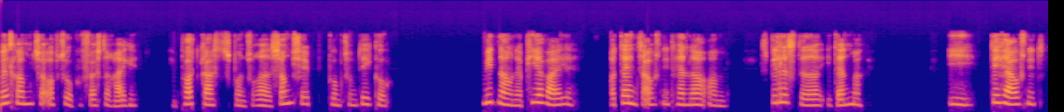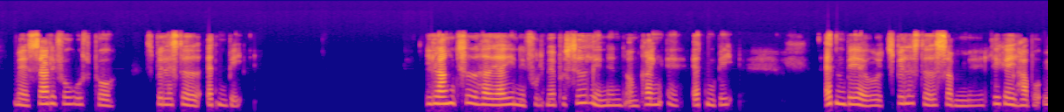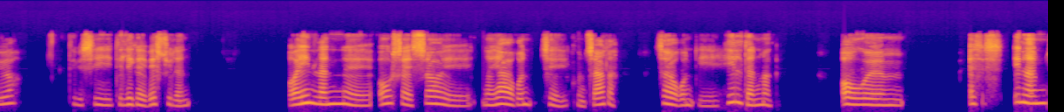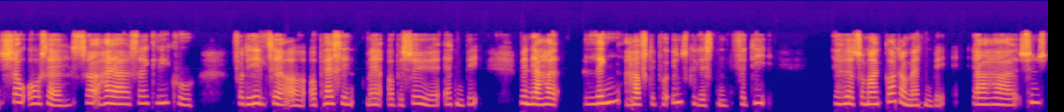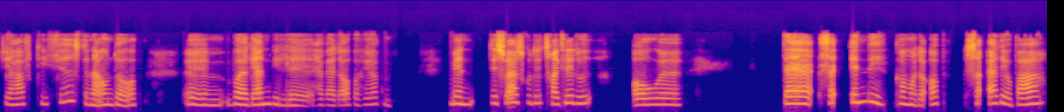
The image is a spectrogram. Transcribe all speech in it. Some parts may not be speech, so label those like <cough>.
Velkommen til optur på første række, en podcast sponsoreret af songshape.dk. Mit navn er Pia Vejle, og dagens afsnit handler om spillesteder i Danmark. I det her afsnit med særlig fokus på spillestedet 18B. I lang tid havde jeg egentlig fulgt med på sidelinjen omkring øh, 18B. 18B er jo et spillested, som øh, ligger i Harboøre, det vil sige, det ligger i Vestjylland. Og af en eller anden øh, årsag, så øh, når jeg er rundt til koncerter, så er jeg rundt i hele Danmark. Og øh, altså, en eller anden sjov årsag, så har jeg så ikke lige kunne få det helt til at, at passe ind med at besøge øh, 18B. Men jeg har længe haft det på ønskelisten, fordi jeg hører så meget godt om 18B. Jeg har synes, de har haft de fedeste navne deroppe, øh, hvor jeg gerne ville øh, have været deroppe og høre dem. Men desværre skulle det trække lidt ud, og øh, da jeg så endelig kommer derop, så er det jo bare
